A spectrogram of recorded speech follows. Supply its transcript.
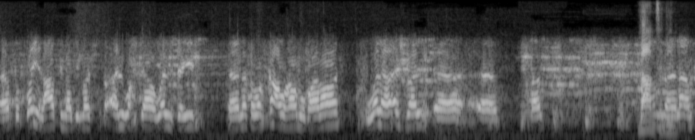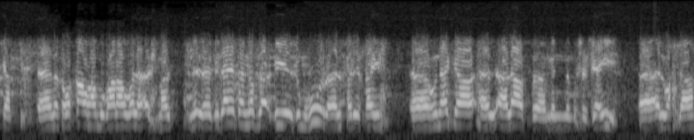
قطبي العاصمة دمشق الوحدة والجيش. نتوقعها مباراة ولا أجمل نعم. نعم كاب. نتوقعها مباراة ولا أجمل. بداية نبدأ بجمهور الفريقين. هناك الآلاف من مشجعي الوحدة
